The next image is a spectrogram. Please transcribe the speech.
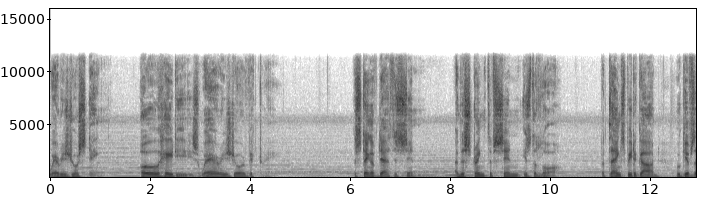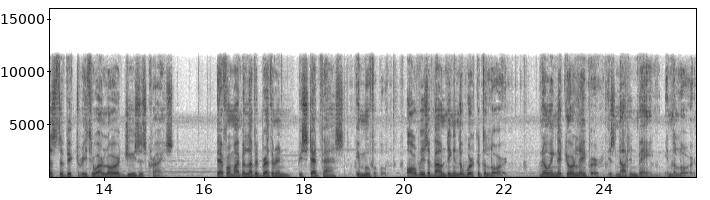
where is your sting? O Hades, where is your victory? The sting of death is sin, and the strength of sin is the law. But thanks be to God, who gives us the victory through our Lord Jesus Christ. Therefore, my beloved brethren, be steadfast, immovable, always abounding in the work of the Lord, knowing that your labor is not in vain in the Lord.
